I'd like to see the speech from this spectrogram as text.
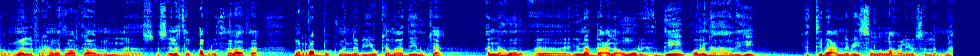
المؤلف رحمه الله تبارك من أسئلة القبر الثلاثة من ربك من نبيك ما دينك. أنه آه، ينبه على أمور الدين ومنها هذه اتباع النبي صلى الله عليه وسلم. نعم.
